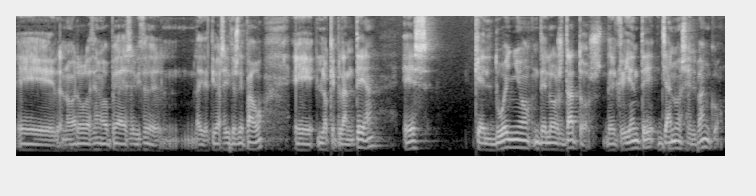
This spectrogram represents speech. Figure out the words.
eh, la nueva regulación europea de servicios de la Directiva de Servicios de Pago, eh, lo que plantea es que el dueño de los datos del cliente ya no es el banco,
